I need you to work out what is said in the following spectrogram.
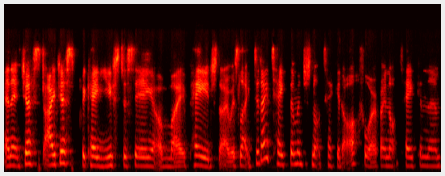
And it just, I just became used to seeing it on my page that I was like, did I take them and just not tick it off? Or have I not taken them?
